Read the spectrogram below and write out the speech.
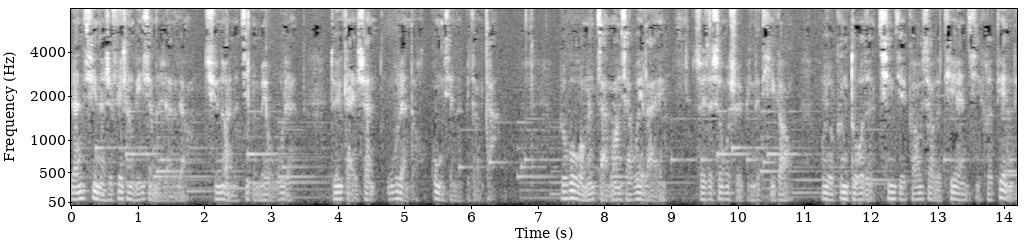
燃气呢是非常理想的燃料，取暖呢基本没有污染，对于改善污染的贡献呢比较大。如果我们展望一下未来，随着生活水平的提高，会有更多的清洁高效的天然气和电力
